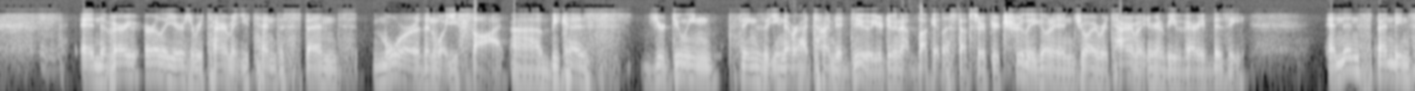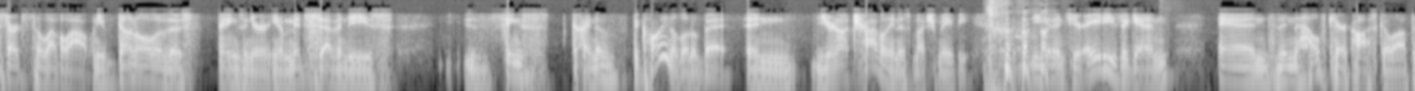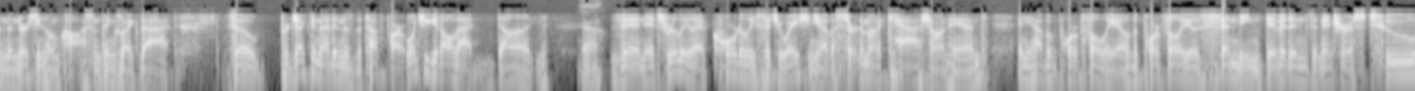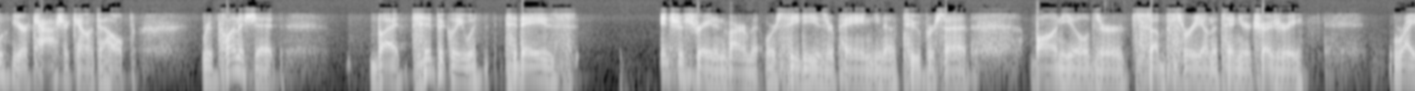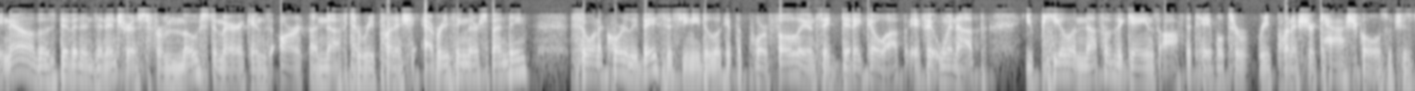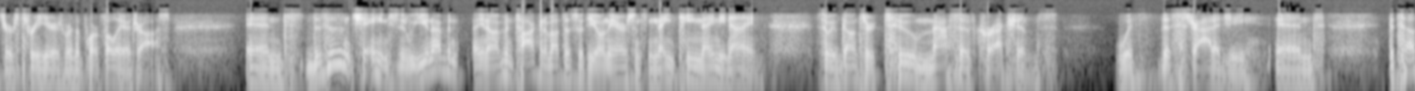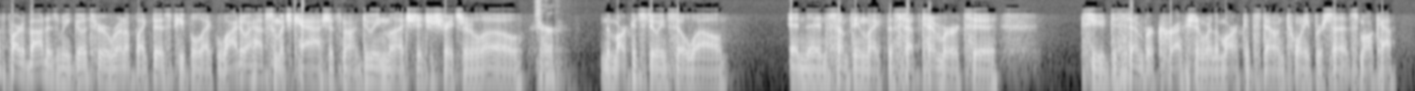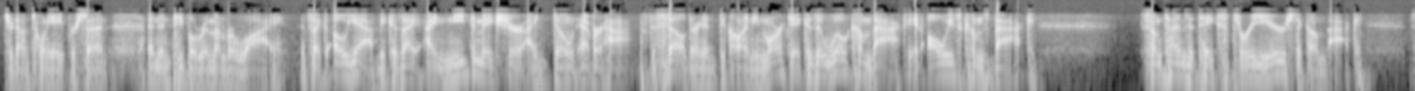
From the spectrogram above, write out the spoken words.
in the very early years of retirement, you tend to spend more than what you thought uh, because you're doing things that you never had time to do. You're doing that bucket list stuff. So if you're truly going to enjoy retirement, you're going to be very busy. And then spending starts to level out. When you've done all of those things in your you know mid 70s, things kind of decline a little bit, and you're not traveling as much maybe. But then you get into your 80s again, and then the healthcare costs go up, and the nursing home costs, and things like that. So projecting that in is the tough part. Once you get all that done yeah. then it's really a quarterly situation. You have a certain amount of cash on hand, and you have a portfolio. The portfolio is sending dividends and interest to your cash account to help replenish it. But typically, with today's interest rate environment, where CDs are paying, you know, two percent, bond yields are sub three on the ten-year Treasury right now, those dividends and interest for most Americans aren't enough to replenish everything they're spending. So on a quarterly basis, you need to look at the portfolio and say, did it go up? If it went up, you peel enough of the gains off the table to replenish your cash goals, which is your three years worth of portfolio draws. And this hasn't changed. You and I've been, you know, I've been talking about this with you on the air since 1999. So we've gone through two massive corrections with this strategy. And the tough part about it is when we go through a run up like this, people are like, why do I have so much cash? It's not doing much. Interest rates are low. Sure. The market's doing so well. And then something like the September to to December correction where the market's down 20%, small caps are down 28%, and then people remember why. It's like, oh yeah, because I, I need to make sure I don't ever have to sell during a declining market because it will come back. It always comes back. Sometimes it takes three years to come back.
